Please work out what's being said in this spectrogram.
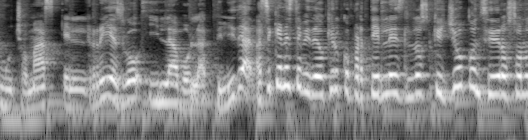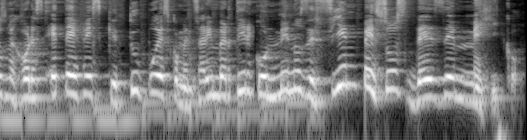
mucho más el riesgo y la volatilidad. Así que en este video quiero compartirles los que yo considero son los mejores ETFs que tú puedes comenzar a invertir con menos de 100 pesos desde México.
